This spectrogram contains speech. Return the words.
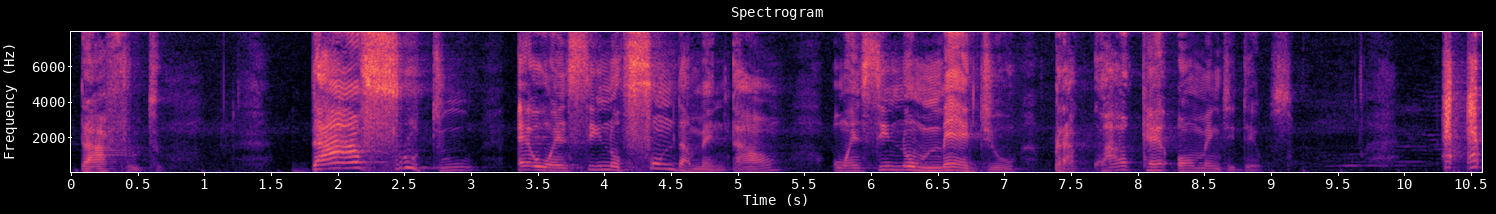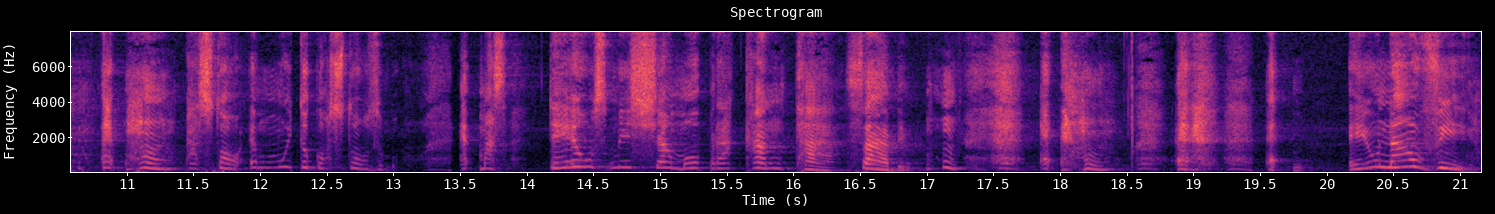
dar fruto. Dar fruto é o ensino fundamental, o ensino médio para qualquer homem de Deus. É, hum, pastor, é muito gostoso, é, mas Deus me chamou para cantar, sabe? É, é, é, eu não vi,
